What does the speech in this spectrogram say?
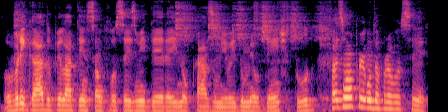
Obrigado pela atenção que vocês me deram aí no caso meu aí do meu dente tudo. Vou fazer uma pergunta para você.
